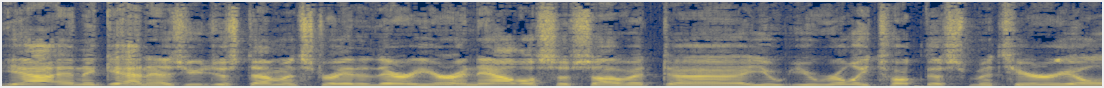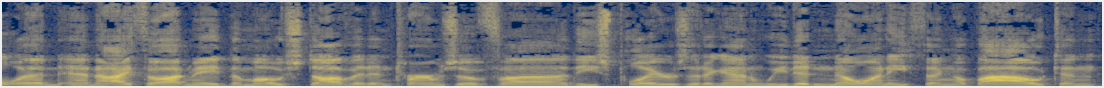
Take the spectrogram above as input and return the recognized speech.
Yeah, and again, as you just demonstrated there, your analysis of it, uh, you, you really took this material and, and I thought made the most of it in terms of uh, these players that, again, we didn't know anything about, and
